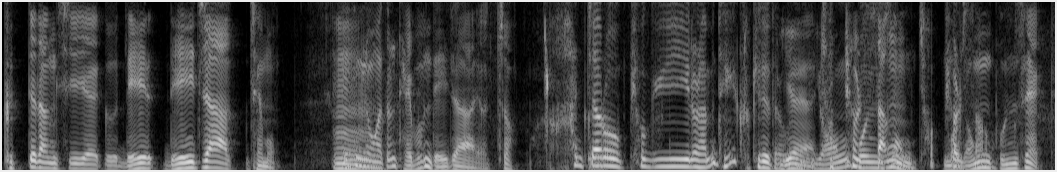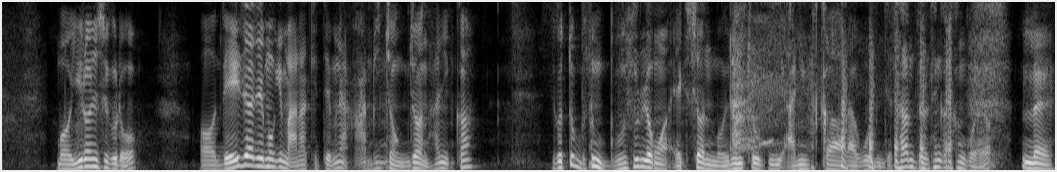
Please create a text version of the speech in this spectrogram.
그때 당시에 그 내, 내작 제목. 음. 한국 영화들은 대부분 내자였죠. 한자로 그, 표기를 하면 되게 그렇게 되더라고요. 예, 첩혈쌍, 첩혈쌍, 뭐 영본색 뭐 이런 식으로 어, 내자 제목이 많았기 때문에 아비정전 하니까 이것도 무슨 무술 영화 액션 뭐 이런 쪽이 아닐까라고 이제 사람들은 생각한 거예요. 네.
